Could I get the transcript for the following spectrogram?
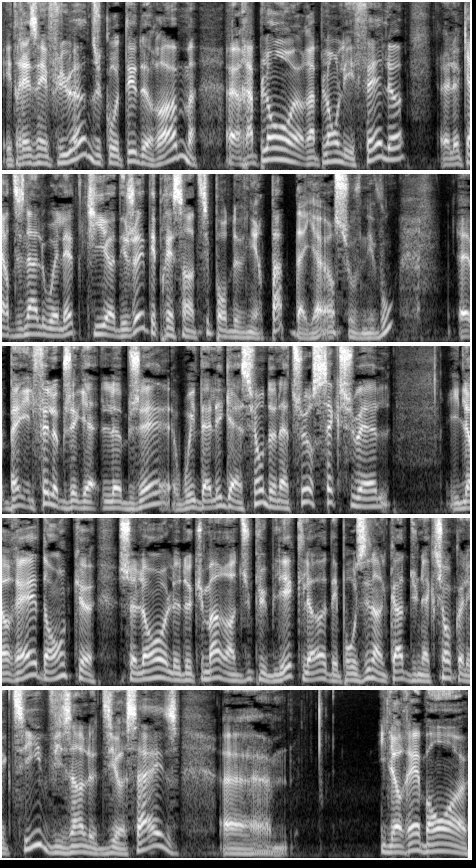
est très influent du côté de Rome. Euh, rappelons, rappelons les faits, là. le cardinal Ouellette, qui a déjà été pressenti pour devenir pape, d'ailleurs, souvenez-vous, euh, ben, il fait l'objet, oui, d'allégations de nature sexuelle. Il aurait donc, euh, selon le document rendu public, là, déposé dans le cadre d'une action collective visant le diocèse, euh, il aurait, bon,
